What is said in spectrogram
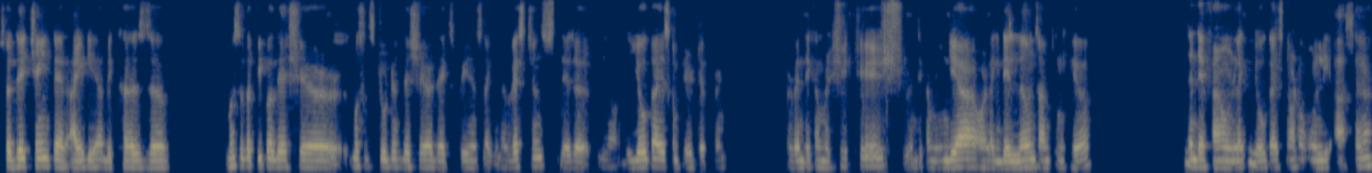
So they change their idea because uh, most of the people they share most of the students they share their experience like in the westerns there's a you know the yoga is completely different. But when they come to rishikesh when they come to india or like they learn something here then they found like yoga is not only asana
